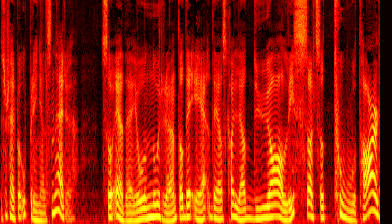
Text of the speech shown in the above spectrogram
som skjer på opprinnelsen her, så er det jo norrønt, og det er det vi kaller dualis, altså totall.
